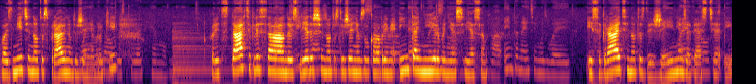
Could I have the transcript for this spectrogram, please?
возьмите ноту с правильным движением руки. Представьте глиссанду и следующую ноту с движением звука во время интонирования с весом. И сыграйте ноту с движением запястья и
